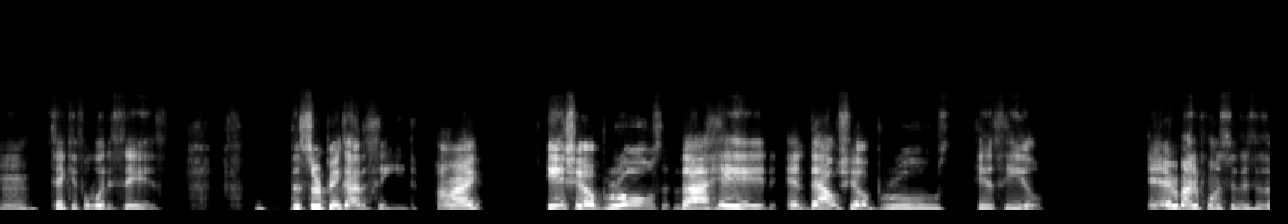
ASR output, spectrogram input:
Mm, take it for what it says. The serpent got a seed. All right. It shall bruise thy head, and thou shalt bruise his heel. And everybody points to this as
